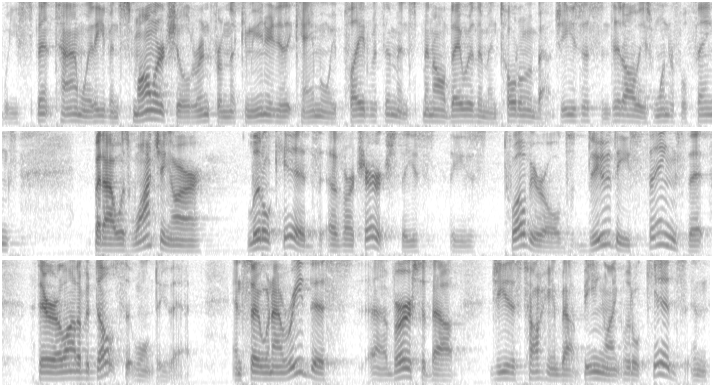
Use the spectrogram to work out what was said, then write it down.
we spent time with even smaller children from the community that came and we played with them and spent all day with them and told them about Jesus and did all these wonderful things. But I was watching our little kids of our church, these these 12 year olds, do these things that there are a lot of adults that won't do that. And so when I read this uh, verse about Jesus talking about being like little kids, and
